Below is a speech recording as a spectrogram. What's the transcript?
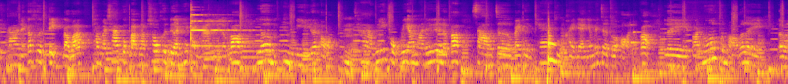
2019 เนี่ยก็คือติดแบบว่าธรรมชาติปุบปับรับโชคคือเดือนที่แต่งงานเลย แล้วก็เริ่มมีเลือดออกอืม ห้าวิหกวิเอามาเรื่อยๆ แล้วก็ซาวเจอไปถึงแค่ถุง เจอตัวอ่อนแล้วก็เลยตอนนู้นคุณหมอก็เลยเออ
